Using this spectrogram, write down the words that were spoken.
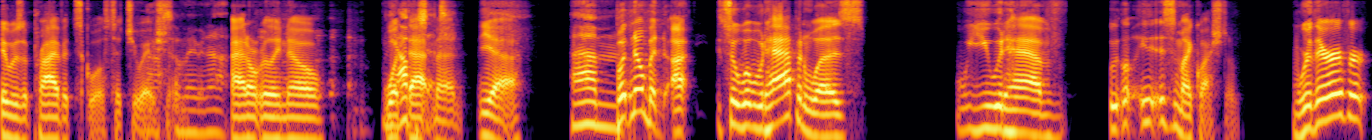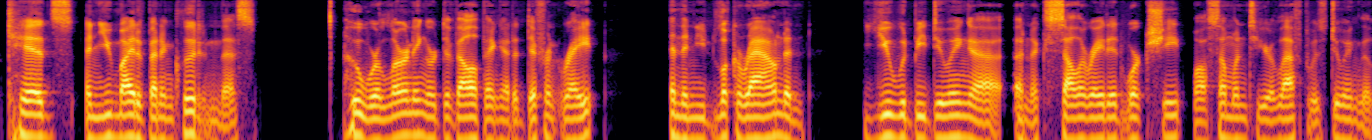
it was a private school Oh, situation. so maybe not. I don't really know The what that meant. Yeah. Um, But no, but uh, so what would happen was you would have. This is my question: Were there ever kids, and you might have been included in this, who were learning or developing at a different rate, and then you'd look around and you would be doing a an accelerated worksheet while someone to your left was doing the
